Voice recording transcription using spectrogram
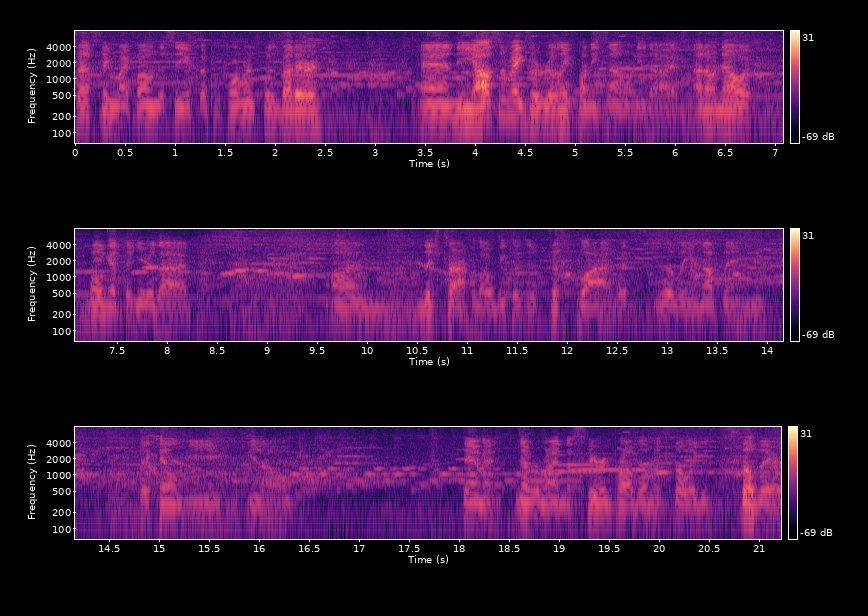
testing my phone to see if the performance was better. And he also makes a really funny sound when he dies. I don't know if we'll get to hear that on this track though, because it's just flat with really nothing to kill me, you know. Damn it. Never mind, the steering problem is still, like, still there.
